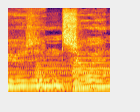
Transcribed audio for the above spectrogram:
Hundred and twenty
